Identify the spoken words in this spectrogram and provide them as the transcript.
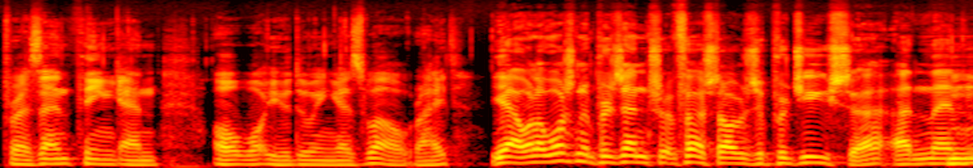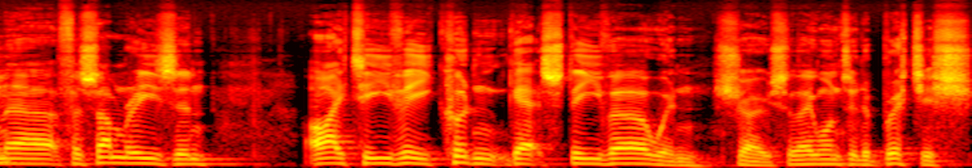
presenting and all what you're doing as well, right? Yeah, well, I wasn't a presenter at first. I was a producer, and then uh, for some reason, ITV couldn't get Steve Irwin show, so they wanted a British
